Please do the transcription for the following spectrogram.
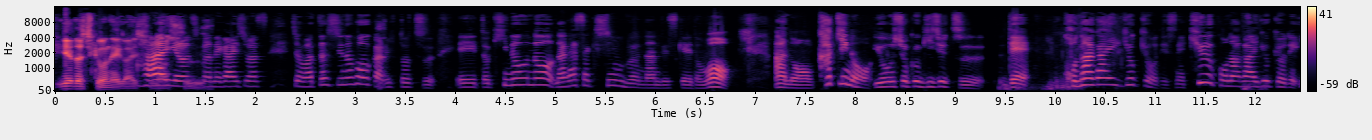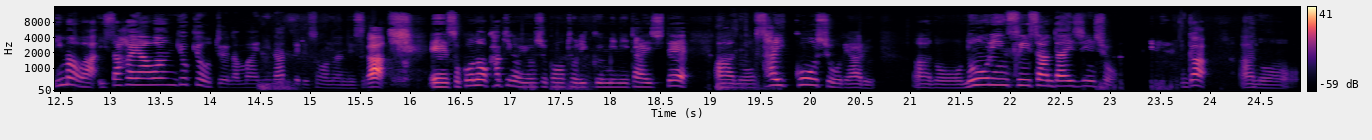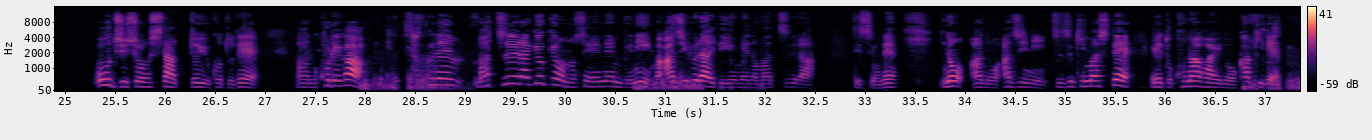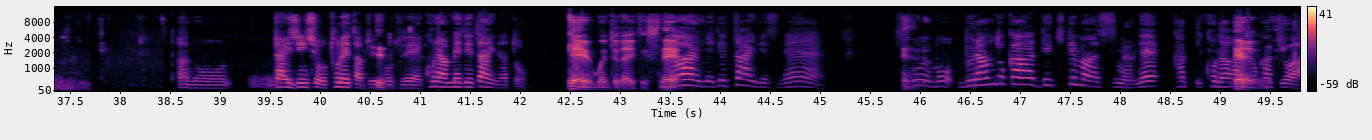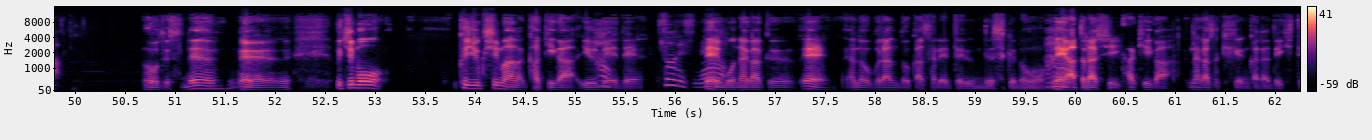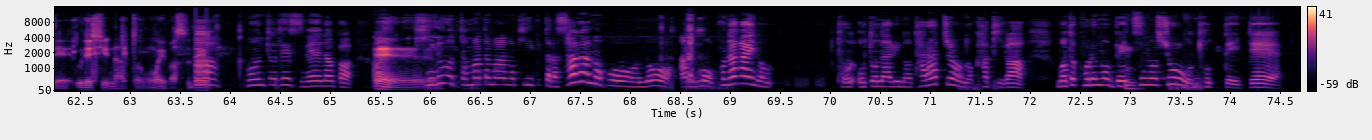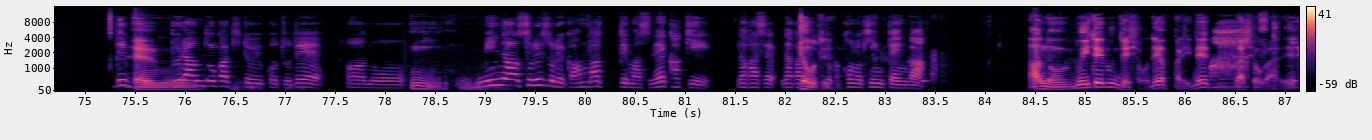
よろしくお願いします。はいよろしくお願いします。じゃあ私の方から一つえっ、と昨日の長崎新聞なんですけれども、あの牡蠣の養殖技術で小長井漁協ですね旧小長井漁協で今は諫早湾漁協という名前になってるそうなんですが、えーそこの牡蠣の養殖の取り組みに対してあの最高賞であるあの農林水産大臣賞があのを受賞したということであのこれが昨年松浦漁協の青年部に、まあ、アジフライで有名な松浦ですよねのあのアジに続きまして、えー、と小長井の牡蠣であの大臣賞を取れたということでこれはめでたいなと。ねえ、もうてないですね。はい、めでたいですね。すごい、もうブランド化できてますもんね、か小長井の牡蠣は。そうですね。ええうちも九十九島牡蠣が有名で、そうですね。でもう長く、ええあのブランド化されてるんですけども、はいね新しい牡蠣が長崎県からできて嬉しいなと思いますね。あ本当ですね。なんか、あええ昨日たまたまあの聞いてたら、佐賀の方の、あのもう小長井のとお隣の太良町の牡蠣が、またこれも別の賞を取っていて、で、ええブランド牡蠣ということで、あの、うん、みんなそれぞれ頑張ってますね、牡蠣。長瀬長崎とかこの近辺が。あの向いてるんでしょうね、やっぱりね、場所がね。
